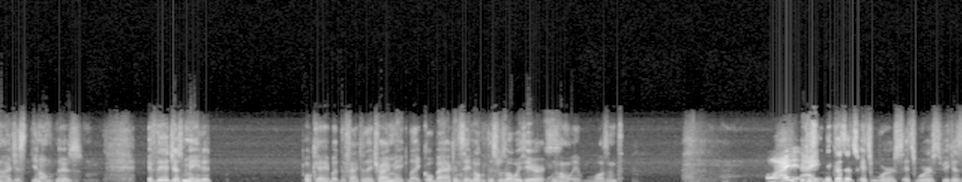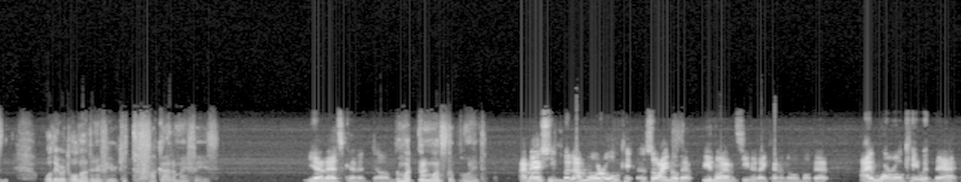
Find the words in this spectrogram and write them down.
I just, you know, there's. If they had just made it, okay, but the fact that they try and make, like, go back and say, nope, this was always here. No, it wasn't. Well, I, Because, I because it's it's worse. It's worse because, well, they were told not to interfere. Get the fuck out of my face. yeah, that's kind of dumb. What? Then what's the point? I'm actually, but I'm more okay. So I know that, even though I haven't seen it, I kind of know about that. I'm more okay with that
